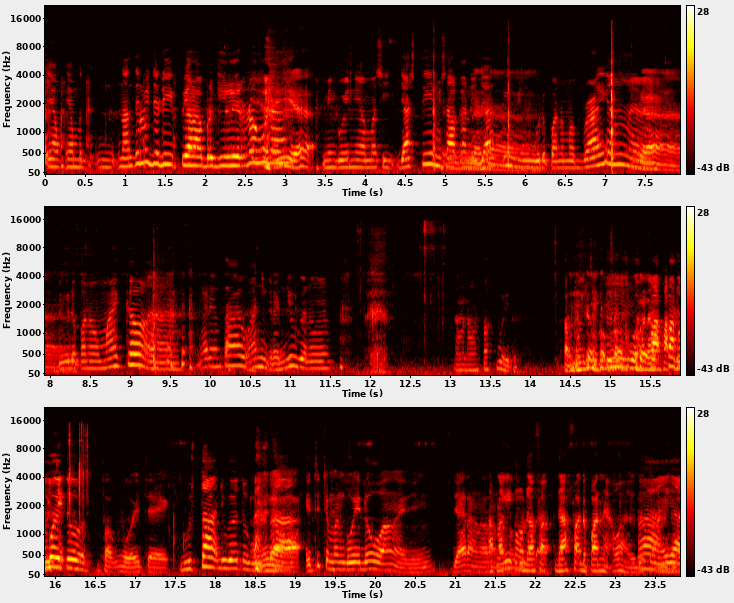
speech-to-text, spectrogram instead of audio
yang yang nanti lu jadi piala bergilir dong udah. Iya. Minggu ini sama si Justin misalkan nih Nah. Justin, minggu depan sama Brian, nah. Nah. minggu depan sama Michael, nah. nggak ada yang tahu. Anjing keren juga namanya. Nama-nama fuckboy itu. Fuckboy Fuckboy cek. itu. Fuckboy cek. Gusta juga tuh Gusta. Enggak, itu cuman gue doang anjing. Jarang orang Apalagi kalau. Dava Dava depannya. Wah, itu Ah iya.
